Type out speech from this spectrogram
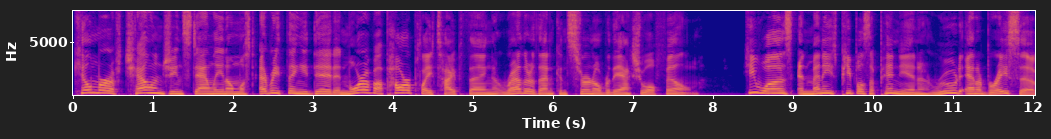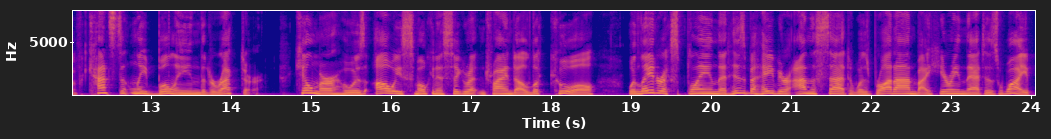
Kilmer of challenging Stanley in almost everything he did and more of a power play type thing rather than concern over the actual film. He was, in many people's opinion, rude and abrasive, constantly bullying the director. Kilmer, who was always smoking a cigarette and trying to look cool, would later explain that his behavior on the set was brought on by hearing that his wife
